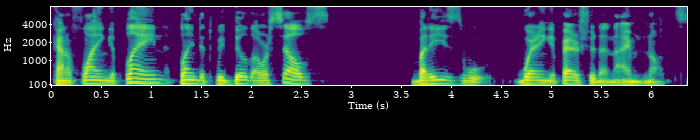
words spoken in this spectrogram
kind of flying a plane, a plane that we built ourselves, but he's wearing a parachute and I'm not.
